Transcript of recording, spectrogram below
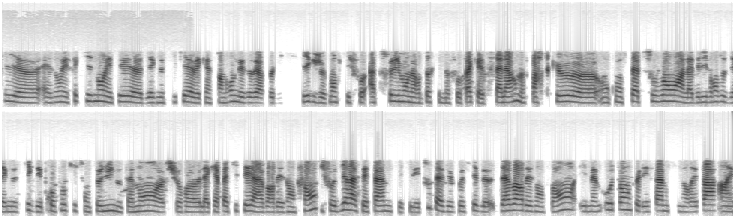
si elles ont effectivement été diagnostiquées avec un syndrome des ovaires polycystiques, je pense qu'il faut absolument leur dire qu'il ne faut pas qu'elles s'alarment parce que on constate souvent à la délivrance de diagnostic des propos qui sont tenus notamment sur la capacité à avoir des enfants. Il faut dire à ces femmes, c'est qu'il est tout à fait possible d'avoir des enfants et même autant que les femmes qui n'auraient pas un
